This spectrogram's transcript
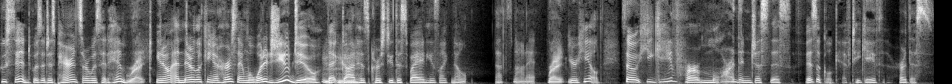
who sinned was it his parents or was it him? right You know, and they're looking at her saying, "Well, what did you do that Mhm. God has cursed you this way?" And he's like, "No, that's not it. right You're healed." So he gave her more than just this physical gift. He gave her this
